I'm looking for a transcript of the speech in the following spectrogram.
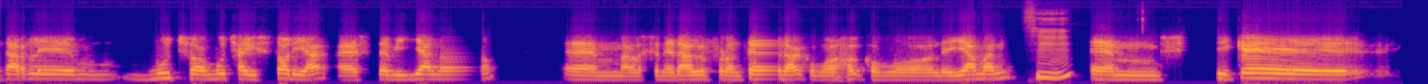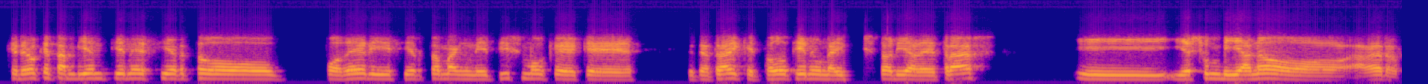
darle mucho, mucha historia a este villano, em, al general Frontera, como, como le llaman, em, sí que creo que también tiene cierto poder y cierto magnetismo que, que, te trae, que todo tiene una historia detrás y, es un villano, a ver,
